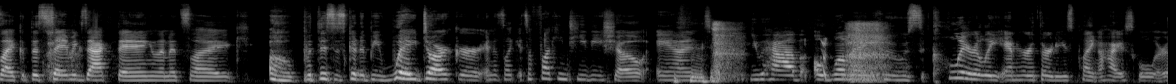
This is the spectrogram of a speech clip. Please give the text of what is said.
like the same exact thing, and then it's like, oh, but this is gonna be way darker. And it's like, it's a fucking TV show, and you have a woman who's clearly in her 30s playing a high schooler.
